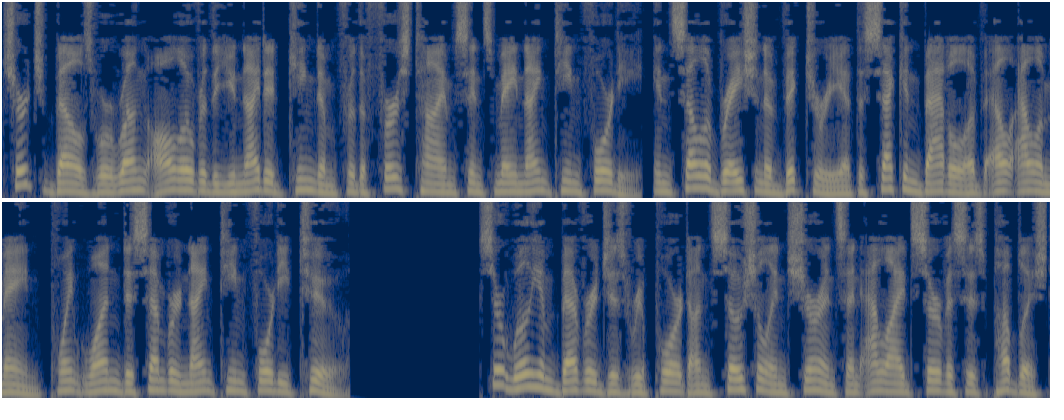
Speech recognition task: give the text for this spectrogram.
Church bells were rung all over the United Kingdom for the first time since May 1940, in celebration of victory at the Second Battle of El Alamein. 1 December 1942 Sir William Beveridge's report on social insurance and allied services published,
